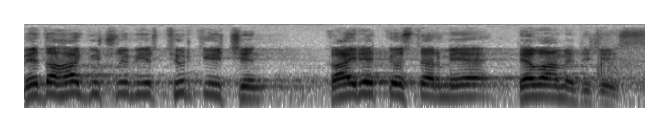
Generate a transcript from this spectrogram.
ve daha güçlü bir Türkiye için gayret göstermeye devam edeceğiz.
